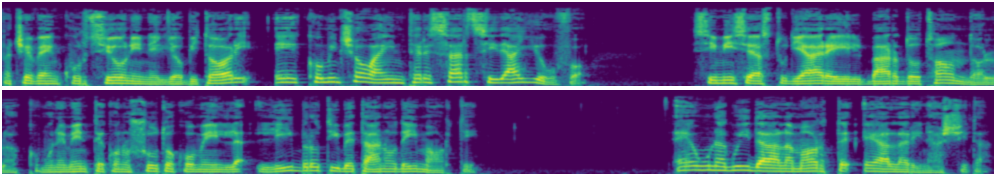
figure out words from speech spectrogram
faceva incursioni negli obitori e cominciò a interessarsi agli UFO. Si mise a studiare il bardo Tondol, comunemente conosciuto come il libro tibetano dei morti. È una guida alla morte e alla rinascita.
